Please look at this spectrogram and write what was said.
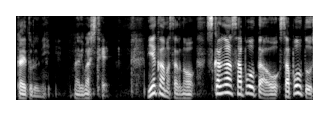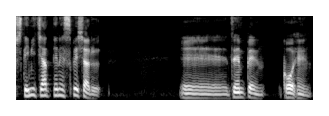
タイトルになりまして宮川勝の「須賀川サポーターをサポートしてみちゃってねスペシャル」えー、前編後編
